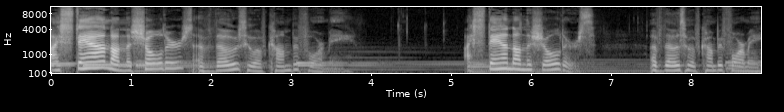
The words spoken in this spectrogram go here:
I stand on the shoulders of those who have come before me. I stand on the shoulders of those who have come before me.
